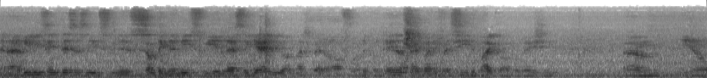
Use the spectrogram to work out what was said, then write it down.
And I really think this is, needs, is something that needs to be addressed again. You are much better off on the container side, but if I see the bike operation, um, you know,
